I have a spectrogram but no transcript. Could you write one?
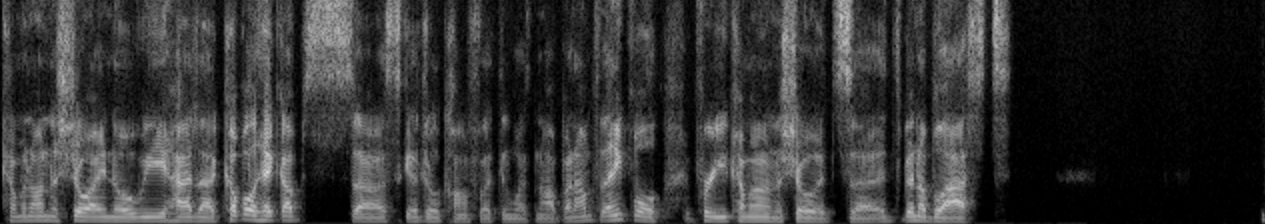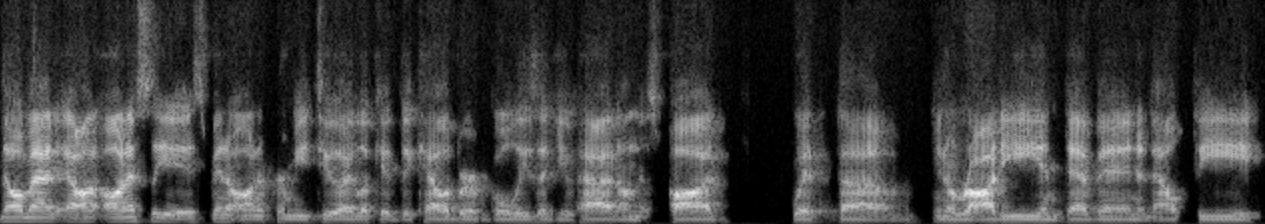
coming on the show. I know we had a couple of hiccups, uh, schedule conflict and whatnot, but I'm thankful for you coming on the show. It's uh, it's been a blast. No, man. Honestly, it's been an honor for me too. I look at the caliber of goalies that you've had on this pod with, um, you know, Roddy and Devin and Alfie,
